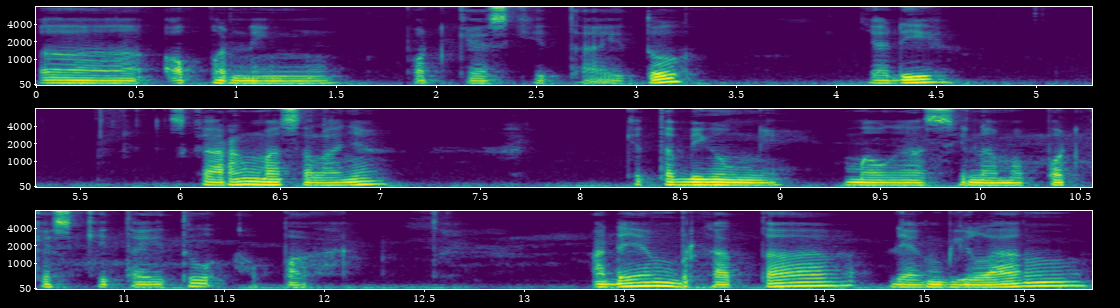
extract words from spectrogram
eh, opening podcast kita itu. Jadi sekarang masalahnya kita bingung nih mau ngasih nama podcast kita itu apa. Ada yang berkata ada yang bilang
